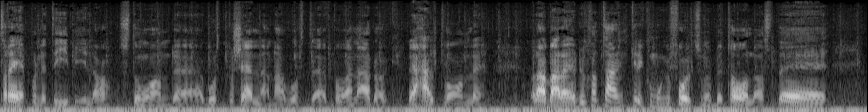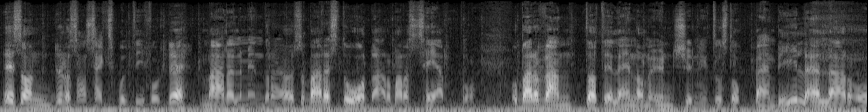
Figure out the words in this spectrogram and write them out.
tre politibiler stående bort på Skjellen her borte på en lørdag. Det er helt vanlig. Og det er bare, Du kan tenke deg hvor mange folk som må betales. Det er, det er sånn, det er noe sånn seks politifolk, det. Mer eller mindre. Og så bare står der og bare ser på. Og bare venter til en eller annen unnskyldning til å stoppe en bil, eller å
